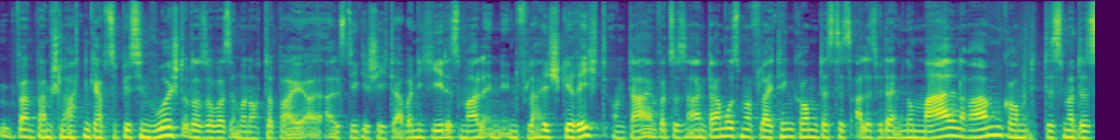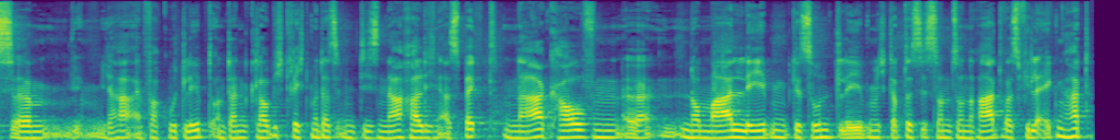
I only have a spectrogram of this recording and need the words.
Beim, beim Schlachten gab's ein bisschen Wurst oder sowas immer noch dabei als die Geschichte, aber nicht jedes Mal in, in Fleischgericht. Und da einfach zu sagen, da muss man vielleicht hinkommen, dass das alles wieder im normalen Rahmen kommt, dass man das ähm, ja einfach gut lebt. Und dann glaube ich kriegt man das in diesen nachhaltigen Aspekt, Nahkaufen, äh, normal leben, gesund leben. Ich glaube, das ist so so ein Rad, was viele Ecken hat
